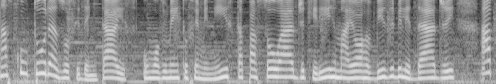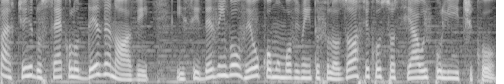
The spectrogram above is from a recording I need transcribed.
Nas culturas ocidentais, o movimento feminista passou a adquirir maior visibilidade a partir do século XIX e se desenvolveu como um movimento filosófico, social e político.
